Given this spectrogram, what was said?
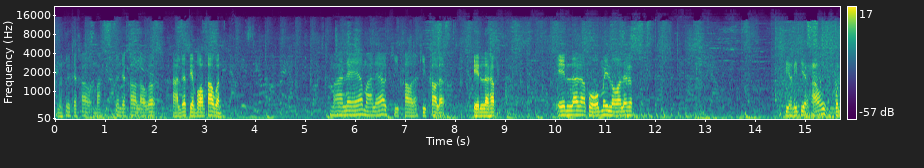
เหมือนเพื่อนจะเข้ามาเพื่อนจะเข้าเราก็หาเลือดเตรียมพร้อมเข้าก่อน มาแล้วมาแล้วคีบเข้าแล้วคีบเข้าแล้ว เอ็นแล้วครับ เอ็นแล้วครับผมไม่รอแล้วครับเดียวนิดเดียวเอ้าคน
